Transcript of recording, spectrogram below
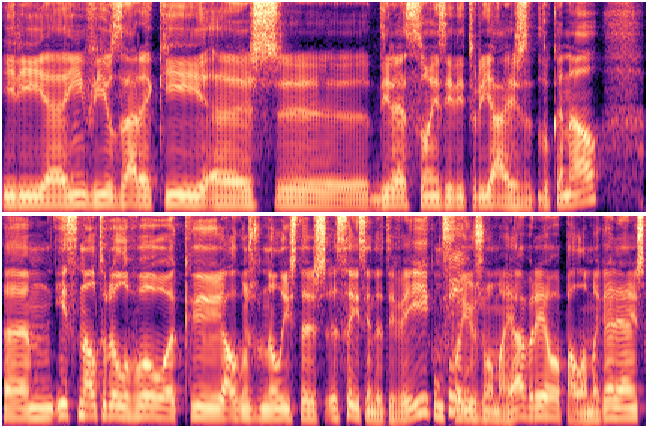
iria enviosar aqui as direções editoriais do canal. Um, isso na altura levou a que alguns jornalistas saíssem da TVI, como Sim. foi o João Maia Abreu, a Paula Magalhães,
